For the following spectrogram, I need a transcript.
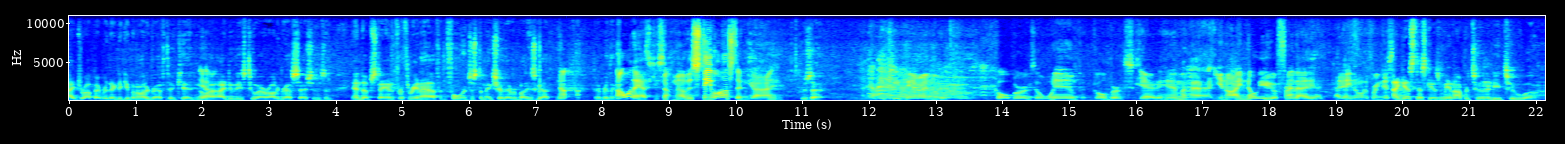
I drop everything to give an autograph to a kid. You know, Yeah. I, I do these two-hour autograph sessions and end up staying for three and a half and four just to make sure that everybody's got Now, everything. I want to ask you something. Now, this Steve Austin guy, Who's that? I keep hearing that Goldberg's a wimp and Goldberg's scared of him. And, uh, you know, I know you're a friend. I, I, I don't want to bring this I guess this gives me an opportunity to uh,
